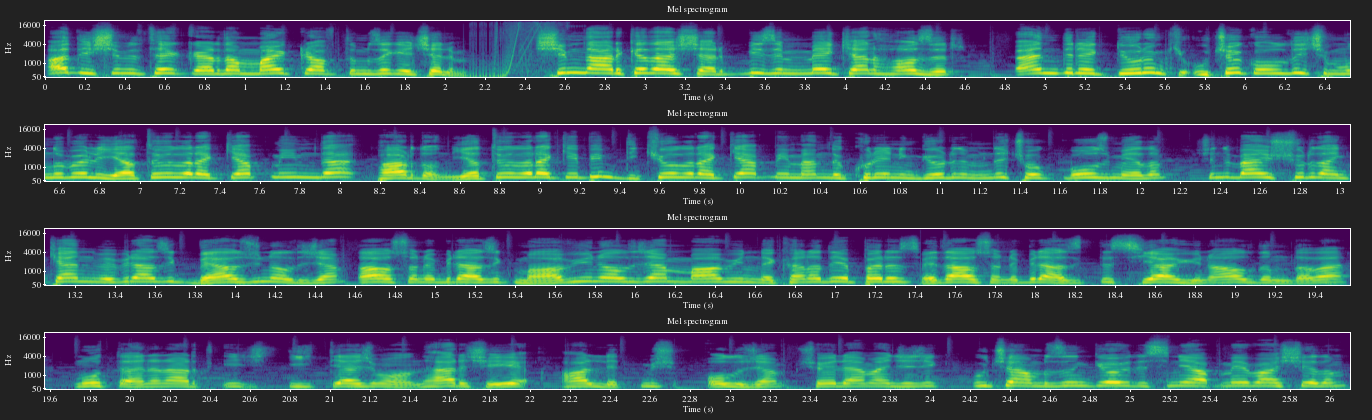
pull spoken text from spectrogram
Hadi şimdi tekrardan Minecraft'ımıza geçelim. Şimdi arkadaşlar bizim mekan hazır. Ben direkt diyorum ki uçak olduğu için bunu böyle yatay olarak yapmayayım da pardon yatay olarak yapayım dikey olarak yapmayayım hem de kulenin görünümünü de çok bozmayalım. Şimdi ben şuradan kendime birazcık beyaz yün alacağım. Daha sonra birazcık mavi yün alacağım. Mavi yünle kanadı yaparız ve daha sonra birazcık da siyah yün aldığımda da muhtemelen artık ihtiyacım olan her şeyi halletmiş olacağım. Şöyle hemencecik uçağımızın gövdesini yapmaya başlayalım.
